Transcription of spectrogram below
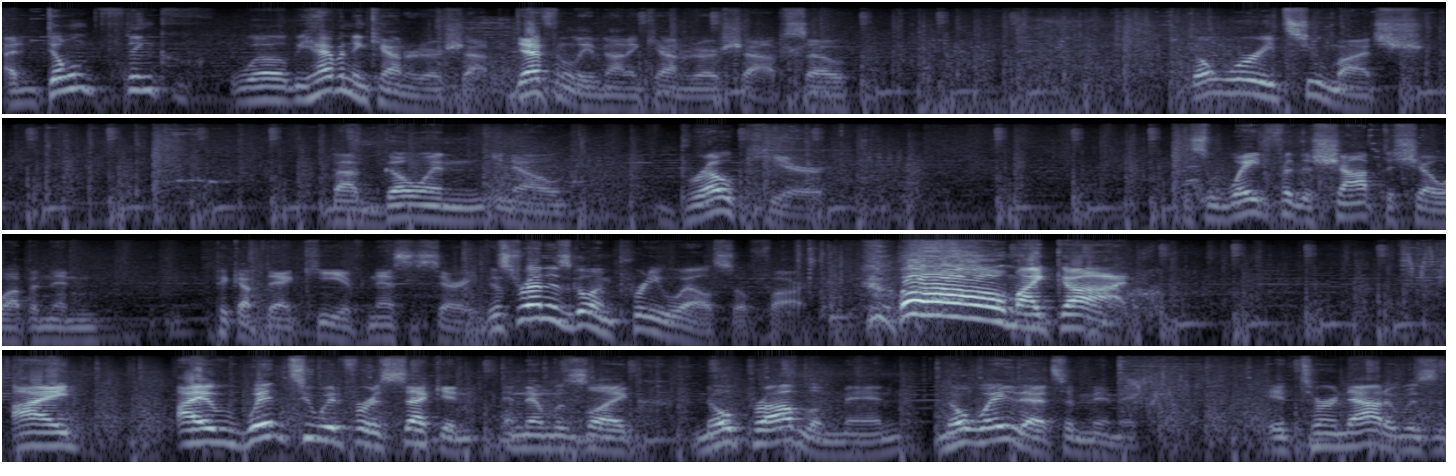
I don't think... Well, we haven't encountered our shop. Definitely have not encountered our shop, so... Don't worry too much about going, you know, broke here. Just wait for the shop to show up and then pick up that key if necessary. This run is going pretty well so far. Oh my god! I I went to it for a second and then was like, no problem, man. No way that's a mimic. It turned out it was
